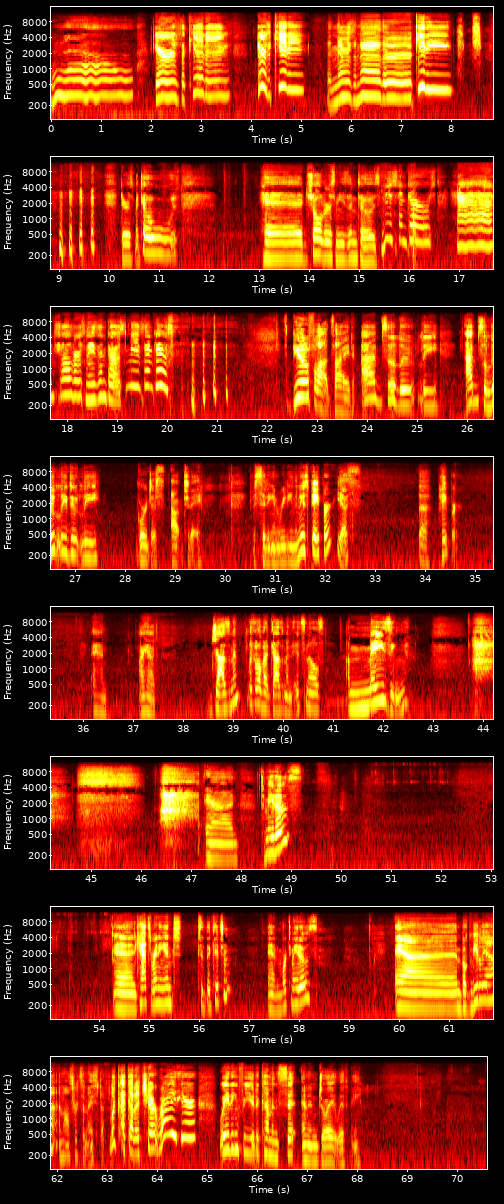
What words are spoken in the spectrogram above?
Whoa, there's a kitty. There's a kitty. And there's another kitty. there's my toes. Head, shoulders, knees and toes. Knees and toes. Head, shoulders, knees and toes. Knees and toes. it's beautiful outside. Absolutely, absolutely dootly gorgeous out today. Was sitting and reading the newspaper. Yes, the paper. And I have jasmine. Look at all that jasmine. It smells amazing. and tomatoes. And cats running into the kitchen. And more tomatoes. And bougainvillea and all sorts of nice stuff. Look, I got a chair right here waiting for you to come and sit and enjoy it with me.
